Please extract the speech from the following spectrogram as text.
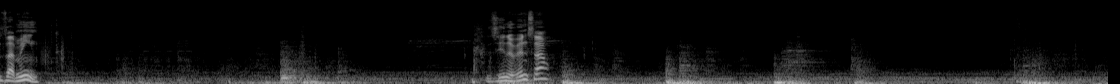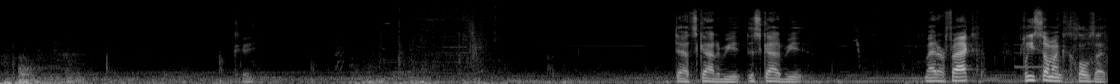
What does that mean? Is he in events now? Okay. That's gotta be it. This gotta be it. Matter of fact, please someone close that.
